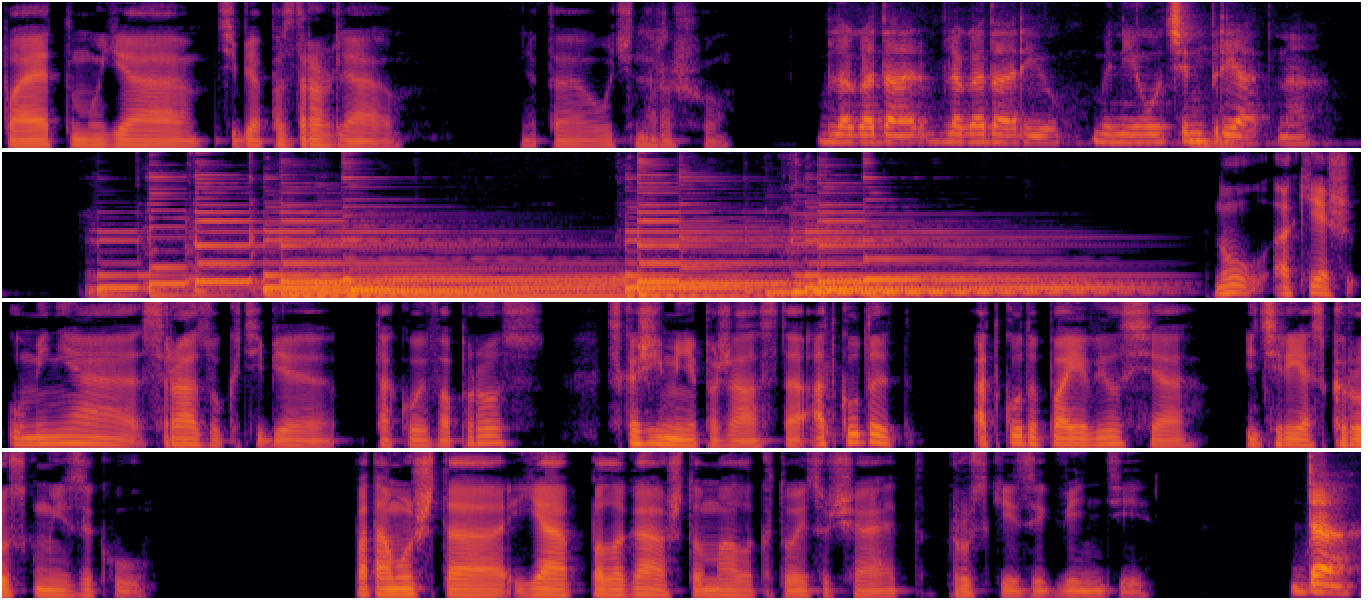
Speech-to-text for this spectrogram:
поэтому я тебя поздравляю. Это очень хорошо. Благодар, благодарю. Мне очень приятно. Ну, Акеш, у меня сразу к тебе такой вопрос. Скажи мне, пожалуйста, откуда, откуда появился интерес к русскому языку? Потому что я полагаю, что мало кто изучает русский язык в Индии. Да,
